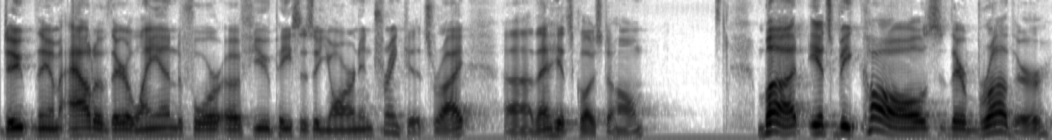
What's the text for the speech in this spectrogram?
duped them out of their land for a few pieces of yarn and trinkets, right? Uh, that hits close to home. But it's because their brother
